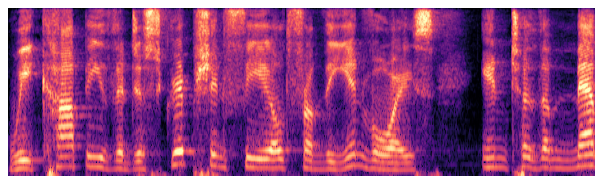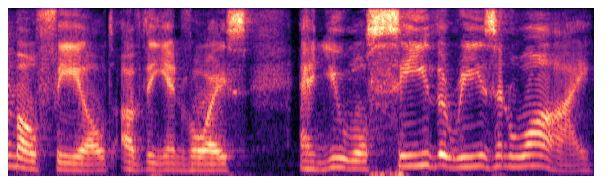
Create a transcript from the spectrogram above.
We copy the description field from the invoice into the memo field of the invoice, and you will see the reason why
